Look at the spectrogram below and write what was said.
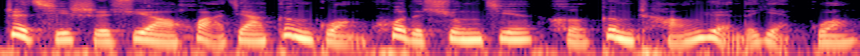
这其实需要画家更广阔的胸襟和更长远的眼光。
